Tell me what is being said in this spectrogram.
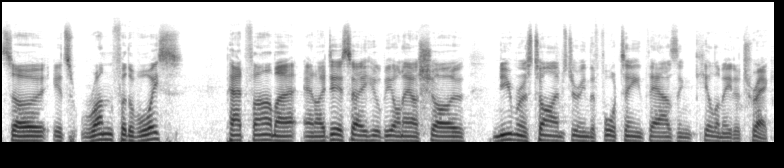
So it's Run for the Voice, Pat Farmer, and I dare say he'll be on our show numerous times during the 14,000 kilometre trek.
